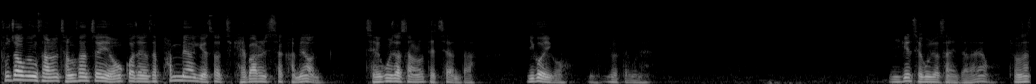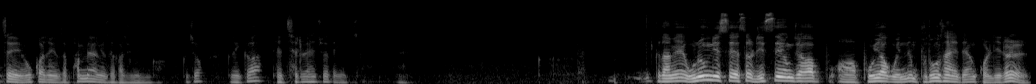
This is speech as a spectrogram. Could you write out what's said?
투자 부동산을 정상적인 영업 과정에서 판매하기 위해서 개발을 시작하면 재고 자산으로 대체한다. 이거 이거 이것 때문에 이게 재고자산이잖아요. 정상적인 영업 과정에서 판매하기 위해서 가지고 있는 거, 그죠? 그러니까 대체를 해줘야 되겠죠. 그 다음에 운용리스에서 리스용자가 어, 보유하고 있는 부동산에 대한 권리를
